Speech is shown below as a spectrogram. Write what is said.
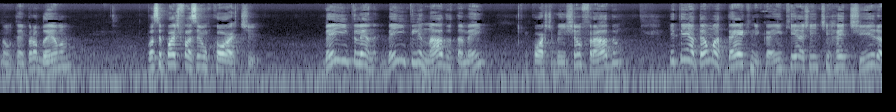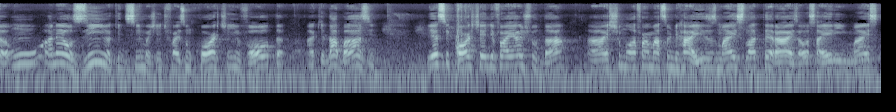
não tem problema. Você pode fazer um corte bem, bem inclinado também, um corte bem chanfrado. E tem até uma técnica em que a gente retira um anelzinho aqui de cima, a gente faz um corte em volta aqui da base. E esse corte ele vai ajudar a estimular a formação de raízes mais laterais, elas saírem mais,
